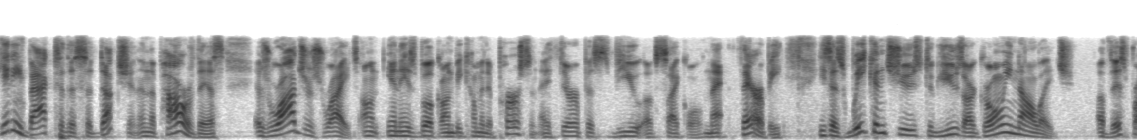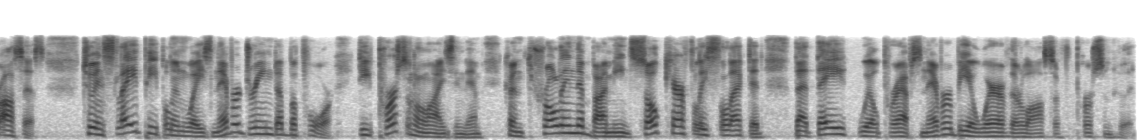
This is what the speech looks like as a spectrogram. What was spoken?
getting back to the seduction and the power of this, as Rogers writes on, in his book on becoming a person, a therapist's view of psychotherapy, he says we can choose to use our growing knowledge of this process to enslave people in ways never dreamed of before, depersonalizing them, controlling them by means so carefully selected that they will perhaps never be aware of their loss of personhood.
